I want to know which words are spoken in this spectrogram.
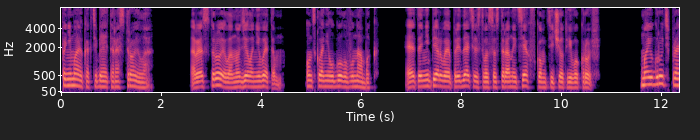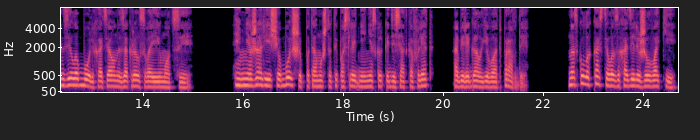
Понимаю, как тебя это расстроило. Расстроило, но дело не в этом. Он склонил голову на бок. Это не первое предательство со стороны тех, в ком течет его кровь. Мою грудь пронзила боль, хотя он и закрыл свои эмоции. И мне жаль еще больше, потому что ты последние несколько десятков лет оберегал его от правды. На скулах Кастела заходили желваки.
